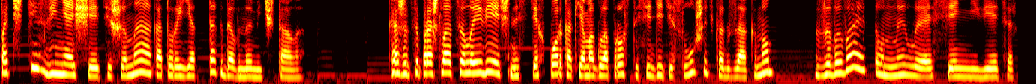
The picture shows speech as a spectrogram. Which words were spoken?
почти звенящая тишина, о которой я так давно мечтала. Кажется, прошла целая вечность с тех пор, как я могла просто сидеть и слушать, как за окном завывает унылый осенний ветер.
